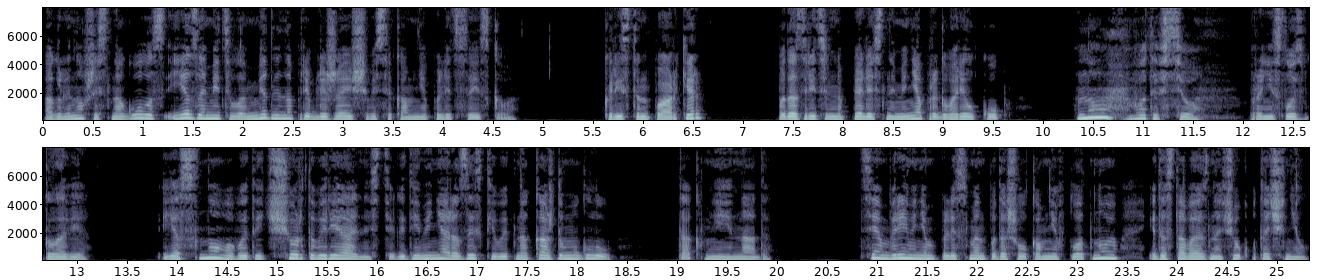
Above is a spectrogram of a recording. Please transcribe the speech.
Оглянувшись на голос, я заметила медленно приближающегося ко мне полицейского. «Кристен Паркер?» Подозрительно пялясь на меня, проговорил коп. «Ну, вот и все», — пронеслось в голове. «Я снова в этой чертовой реальности, где меня разыскивают на каждом углу». Так мне и надо. Тем временем полисмен подошел ко мне вплотную и, доставая значок, уточнил.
